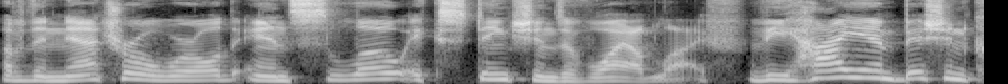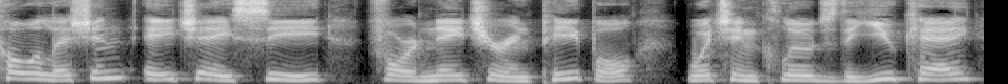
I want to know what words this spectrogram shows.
of the natural world and slow extinctions of wildlife. The High Ambition Coalition, HAC, for Nature and People, which includes the UK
